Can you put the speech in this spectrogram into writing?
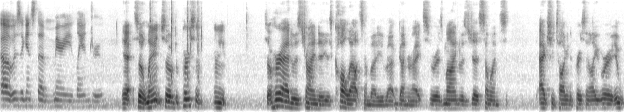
Oh, it was against the Mary Landrieu. Yeah. So Lan- so the person. I mean, so her ad was trying to just call out somebody about gun rights, whereas mine was just someone actually talking to person like where it.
